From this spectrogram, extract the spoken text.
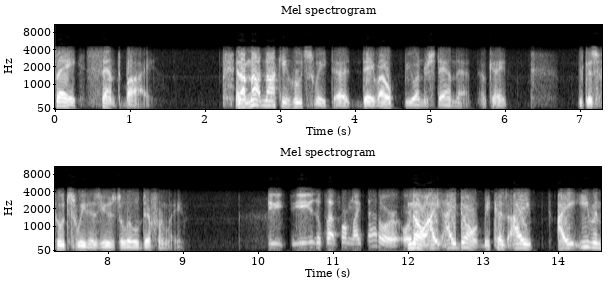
say sent by. And I'm not knocking Hootsuite, uh, Dave. I hope you understand that, okay? Because Hootsuite is used a little differently. Do you, do you use a platform like that, or, or no? I I don't because I I even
